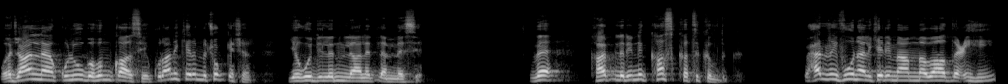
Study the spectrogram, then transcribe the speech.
وَجَعَلْنَا قُلُوبَهُمْ قَاسِيَ Kur'an-ı Kerim'de çok geçer. Yahudilerin lanetlenmesi. Ve kalplerini kas katı kıldık. وَحَرِّفُونَ الْكَلِمَ عَمَّ مَوَاضِعِهِ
